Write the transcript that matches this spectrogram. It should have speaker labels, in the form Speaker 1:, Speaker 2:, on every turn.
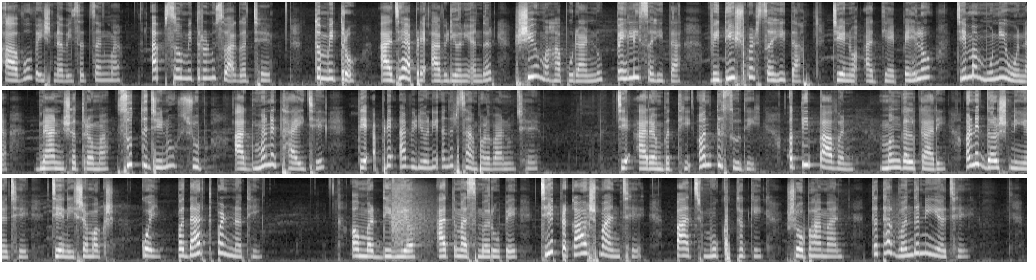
Speaker 1: આવો વૈષ્ણવી સત્સંગમાં આપ સૌ મિત્રોનું સ્વાગત છે. તો મિત્રો, આજે આપણે આ વિડીયોની અંદર શિવ મહાપુરાણનું પહેલી સંહિતા વિધેશ્વર સંહિતા, જેનો અધ્યાય પહેલો, જેમાં મુનિઓના જ્ઞાન સત્રમાં સુતજીનું શુભ આગમન થાય છે, તે આપણે આ વિડીયોની અંદર સાંભળવાનું છે. જે આરંભથી અંત સુધી અતિ પાવન, મંગલકારી અને દર્શનીય છે, જેની સમક્ષ કોઈ પદાર્થ પણ નથી. અમર દિવ્ય આત્મા સ્વરૂપે જે પ્રકાશમાન છે, પાંચ મુખ થકી શોભામાન તથા વંદનીય છે.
